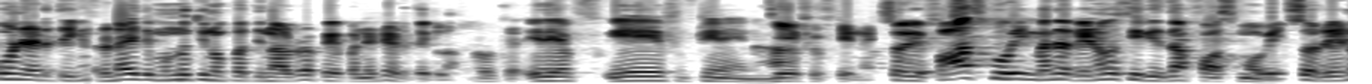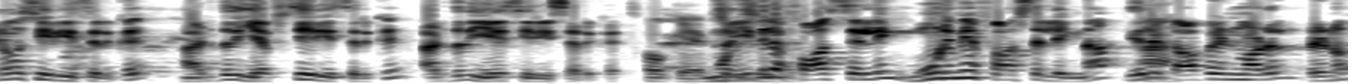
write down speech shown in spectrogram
போன் எடுத்தீங்க ரெண்டாயிரத்தி முன்னூத்தி முப்பத்தி நாலு ரூபாய் பே பண்ணிட்டு எடுத்துக்கலாம். ஓகே இது எஃப் ஏ ஃபிஃப்டி நைனா A fifty nine so fast moving வந்து ரெனோ சீரிஸ் தான் fast moving so Reno series இருக்கு அடுத்தது எஃப் சீரிஸ் இருக்கு அடுத்தது ஏ சீரிஸ் இருக்கு. Okay, ஸோ இதுல ஃபாஸ்ட் செல்லிங் மூணுமே ஃபாஸ்ட் செல்லிங் தான். இதுல top end model Reno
